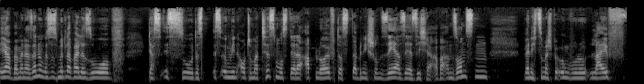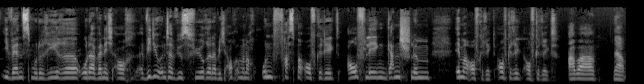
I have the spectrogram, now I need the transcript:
ja, bei meiner Sendung ist es mittlerweile so, das ist so, das ist irgendwie ein Automatismus, der da abläuft. Das, da bin ich schon sehr, sehr sicher. Aber ansonsten wenn ich zum Beispiel irgendwo Live-Events moderiere oder wenn ich auch Video-Interviews führe, da bin ich auch immer noch unfassbar aufgeregt. Auflegen, ganz schlimm, immer aufgeregt, aufgeregt, aufgeregt. Aber ja,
